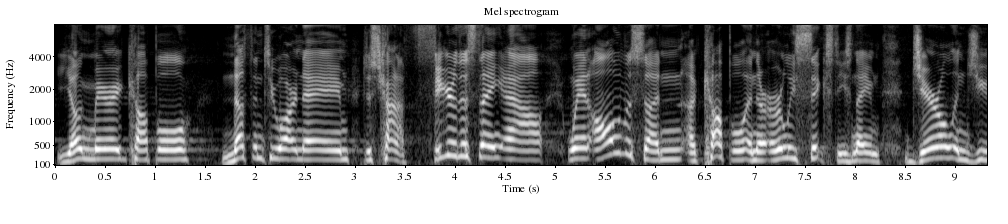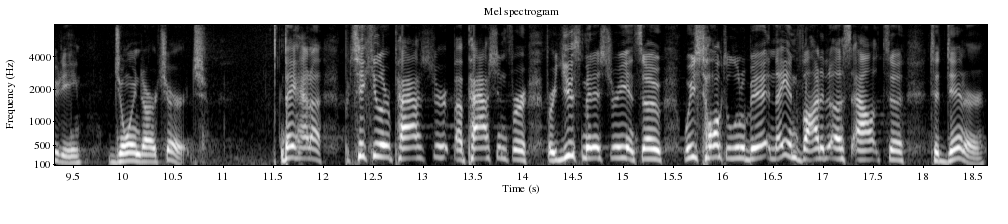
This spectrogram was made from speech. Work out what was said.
young married couple, nothing to our name, just trying to figure this thing out, when all of a sudden a couple in their early 60s named Gerald and Judy joined our church they had a particular pastor, a passion for, for youth ministry, and so we just talked a little bit, and they invited us out to, to dinner.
